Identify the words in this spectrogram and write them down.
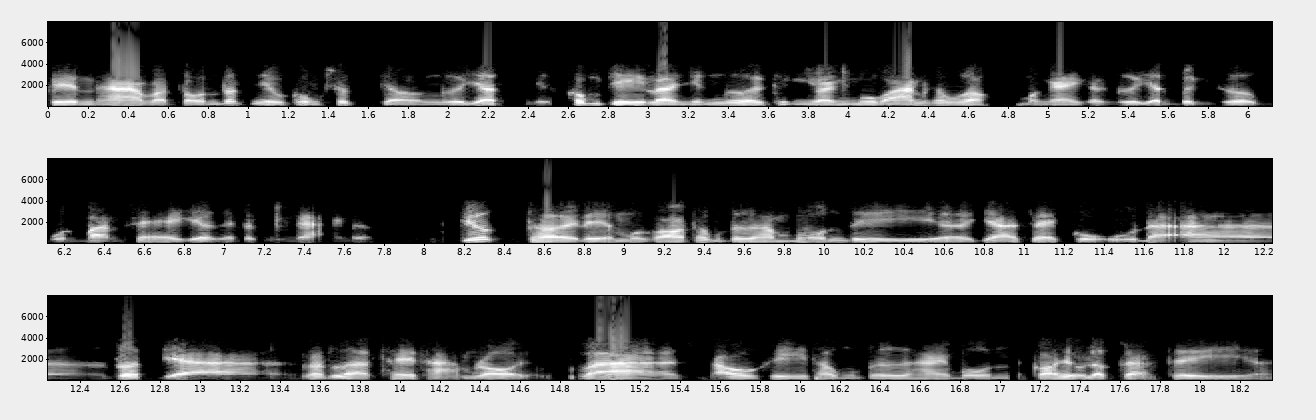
phiền hà và tốn rất nhiều công sức cho người dân không chỉ là những người kinh doanh mua bán không đâu, mà ngay cả người dân bình thường muốn bán xe giờ người ta cũng ngại nữa trước thời điểm mà có thông tư 24 thì ờ, giá xe cũ đã rớt giá rất là thê thảm rồi. Và sau khi thông tư 24 có hiệu lực á, thì ờ,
